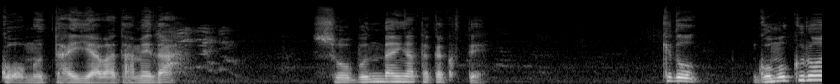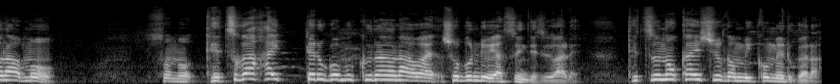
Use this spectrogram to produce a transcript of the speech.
ゴムタイヤはダメだ。処分代が高くて。けどゴムクローラーもその鉄が入ってるゴムクローラーは処分量安いんですよあれ。鉄の回収が見込めるから。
